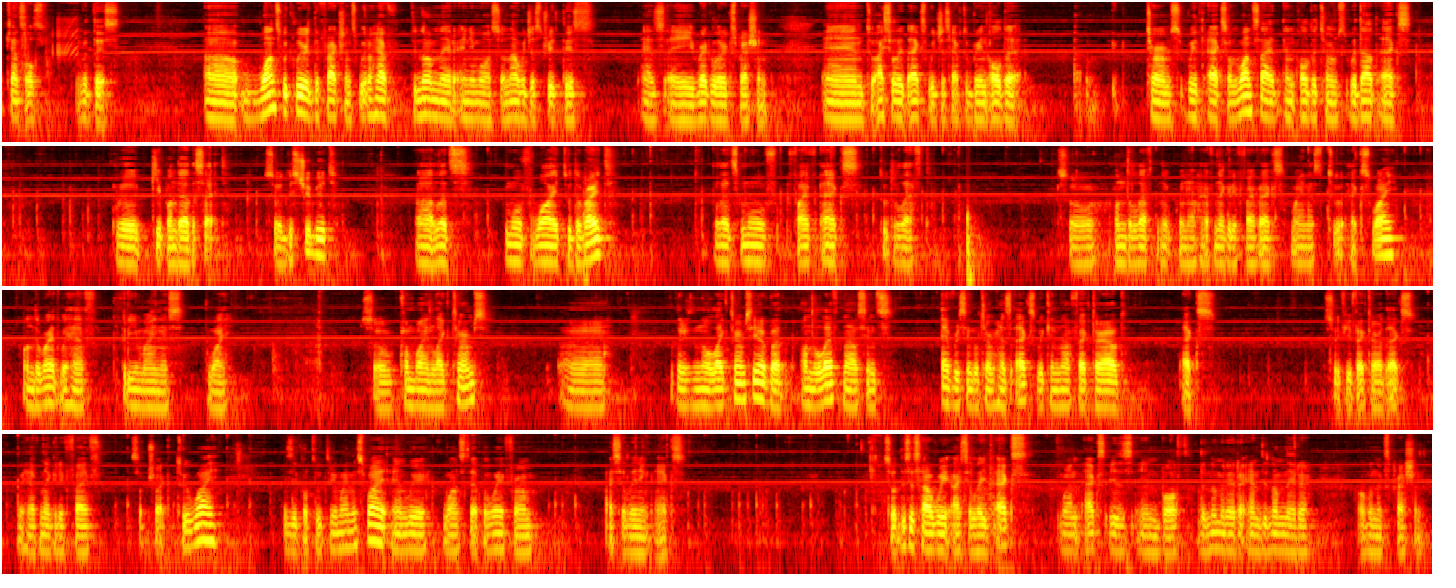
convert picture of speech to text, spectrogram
cancels with this. Uh, once we cleared the fractions, we don't have denominator anymore, so now we just treat this as a regular expression. And to isolate x, we just have to bring all the uh, terms with x on one side and all the terms without x we'll keep on the other side. So distribute, uh, let's move y to the right, let's move 5x to the left. So on the left we now have negative 5x minus 2xy, on the right we have 3 minus y. So combine like terms. Uh, there's no like terms here, but on the left now, since every single term has x, we can now factor out x. So if you factor out x, we have negative 5 subtract 2y is equal to 3 minus y, and we're one step away from isolating x. So this is how we isolate x when x is in both the numerator and denominator of an expression.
